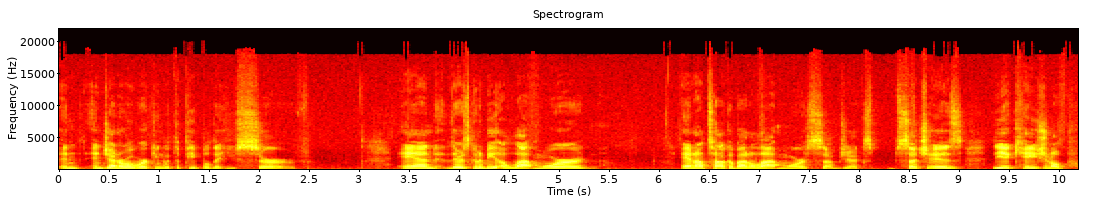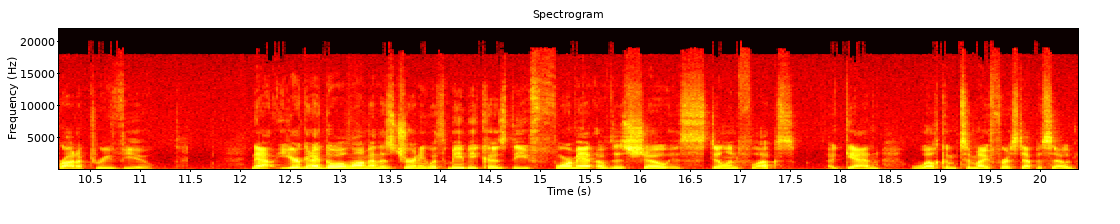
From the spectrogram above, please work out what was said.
and in general, working with the people that you serve. And there's going to be a lot more, and I'll talk about a lot more subjects, such as the occasional product review. Now, you're going to go along on this journey with me because the format of this show is still in flux. Again, welcome to my first episode.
